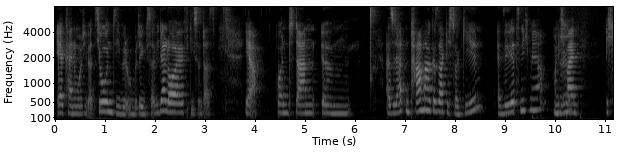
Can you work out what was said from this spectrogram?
er keine Motivation, sie will unbedingt, dass er wieder läuft, dies und das. Ja, und dann, ähm, also der hat ein paar Mal gesagt, ich soll gehen. Er will jetzt nicht mehr. Und ich Mhm. meine, ich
